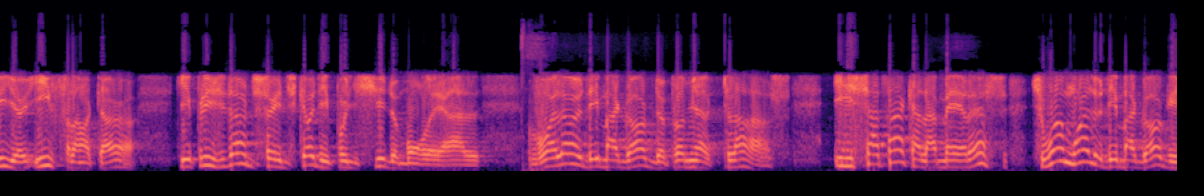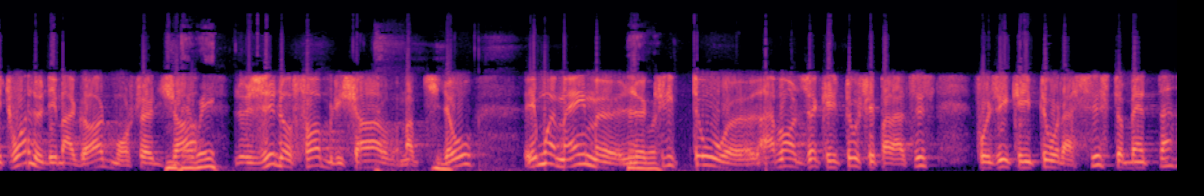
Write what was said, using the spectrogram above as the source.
Il y a Yves Franqueur, qui est président du syndicat des policiers de Montréal. Voilà un démagogue de première classe. il s'attaque à la mairesse. Tu vois, moi, le démagogue, et toi, le démagogue, mon cher Richard, Ben oui. le xénophobe Richard Martineau, et moi-même, euh, Ben le oui. crypto, euh, avant on disait crypto-séparatiste, faut dire crypto-raciste maintenant.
